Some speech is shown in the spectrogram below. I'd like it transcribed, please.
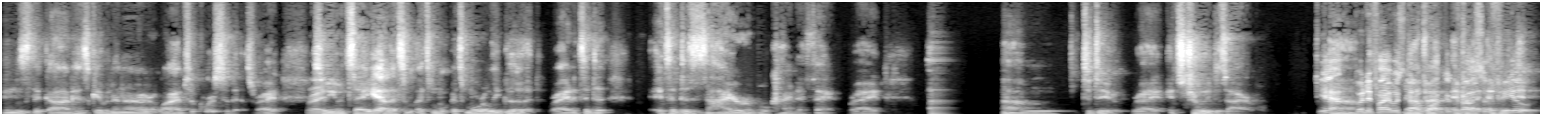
things that God has given in our lives? Of course it is, right? right. So you would say, yeah, that's that's it's morally good, right? It's a de, it's a desirable kind of thing, right? Uh, um, to do, right? It's truly desirable. Yeah, um, but if I was going to walk I, across I, a field it,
